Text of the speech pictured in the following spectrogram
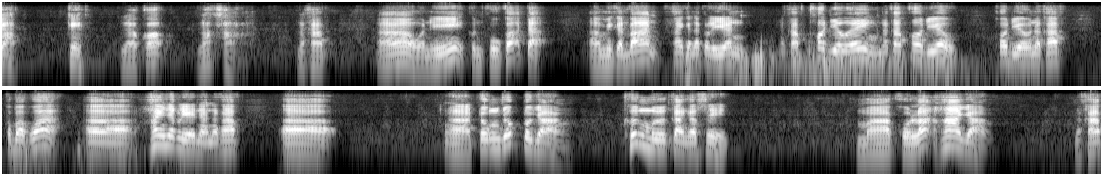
จัดเก็บแล้วก็รักษานะครับอ้าววันนี้คุณครูก็จะมีการบ้านให้กับนักเรียน นะครับข้อเดียวเองนะครับข้อเดียวข้อเดียวนะครับ ก็บอกว่าให้นักเรียนเนี่ยนะครับจงยกตัวอย่างเครื่องมือการเกษตร มาคนละห้าอย่างนะครับ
